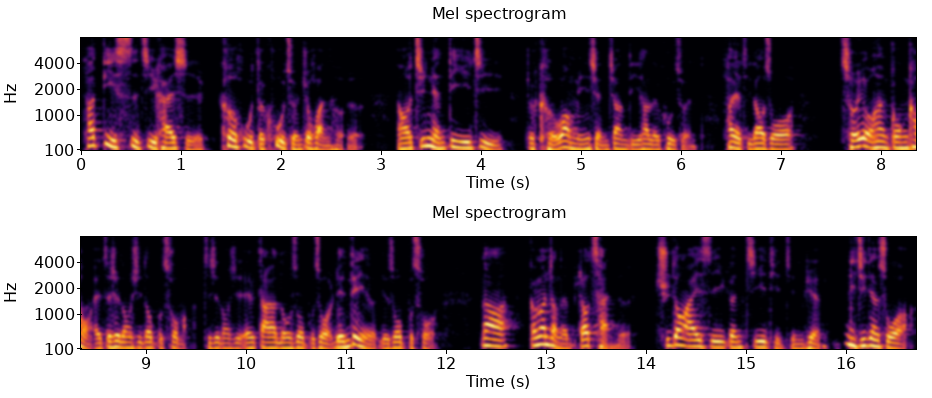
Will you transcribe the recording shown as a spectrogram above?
他第四季开始客户的库存就缓和了，然后今年第一季就渴望明显降低他的库存。他也提到说，车用和工控，哎，这些东西都不错嘛，这些东西，哎，大家都说不错，联电也也说不错。那刚刚讲的比较惨的。驱动 IC 跟记忆体晶片，立积电说啊，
